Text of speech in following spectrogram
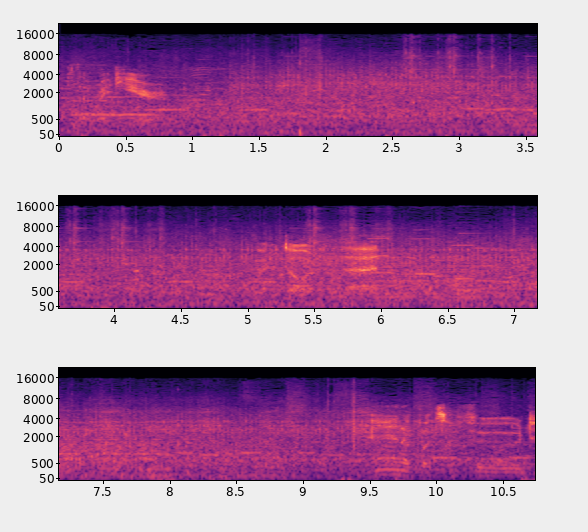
Put that right here. About a dollar for that. And I'll put some food.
